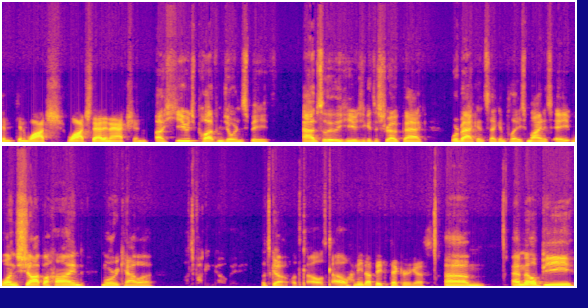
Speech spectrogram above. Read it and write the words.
Can can watch watch that in action. A huge putt from Jordan Spieth. Absolutely huge. You get the stroke back. We're back in second place, minus eight. One shot behind Morikawa. Let's fucking go, baby. Let's go. Let's go. Let's go. I need to update the ticker, I guess. Um, MLB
